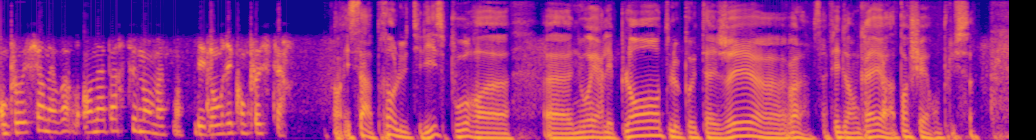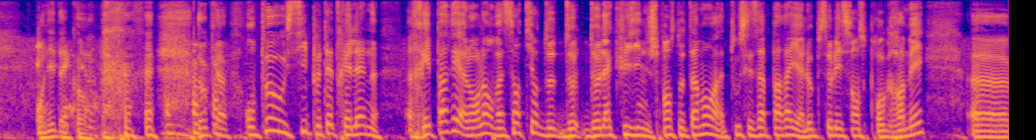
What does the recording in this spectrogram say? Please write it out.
on peut aussi en avoir en appartement maintenant, des lombricomposteurs. Et ça, après, on l'utilise pour euh, euh, nourrir les plantes, le potager. voilà, ça fait de l'engrais à pas cher en plus. On est d'accord. Donc, euh, on peut aussi peut-être, Hélène, réparer. Alors là, on va sortir de, de, de la cuisine. Je pense notamment à tous ces appareils à l'obsolescence programmée. Euh,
